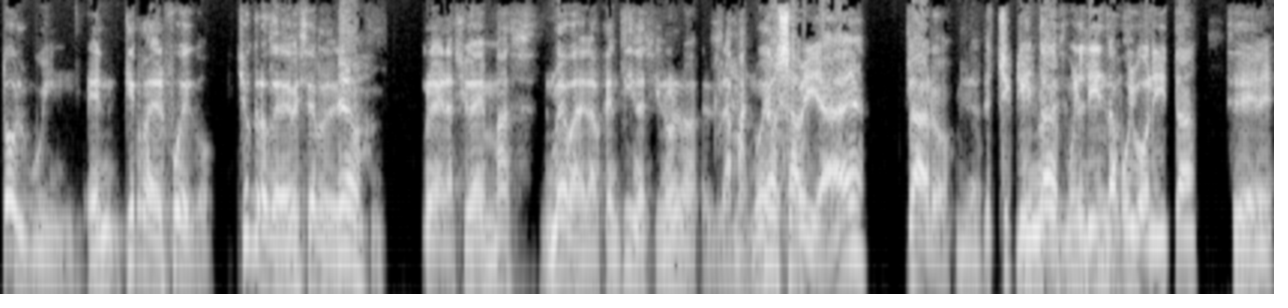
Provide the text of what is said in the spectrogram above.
Tolwyn en Tierra del Fuego. Yo creo que debe ser Mira. una de las ciudades más nuevas de la Argentina, si no la, la más nueva. No sabía, ¿eh? Claro. Es chiquita, es muy 1972. linda, muy bonita. Sí, Sí.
